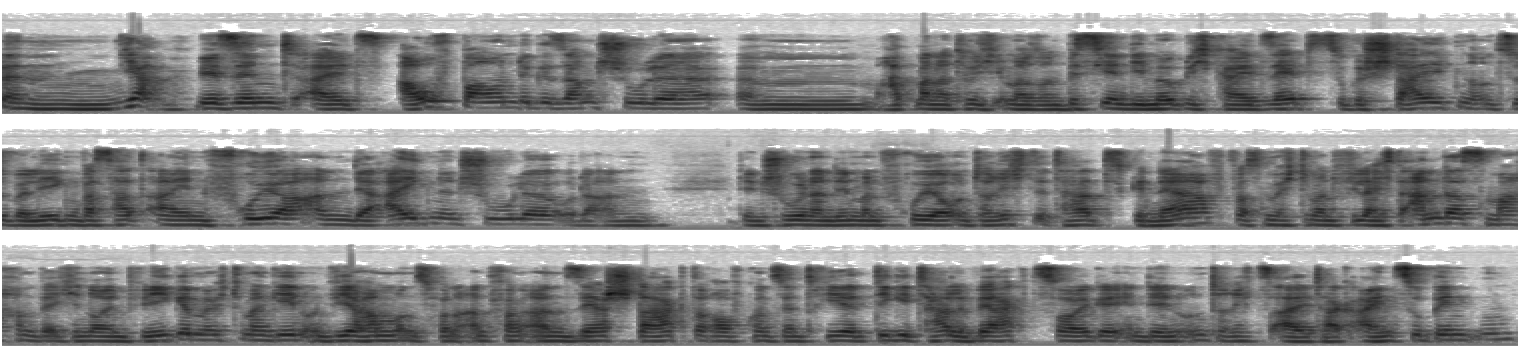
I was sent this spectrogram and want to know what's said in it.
Ähm, ja, wir sind als aufbauende Gesamtschule, ähm, hat man natürlich immer so ein bisschen die Möglichkeit, selbst zu gestalten und zu überlegen, was hat einen früher an der eigenen Schule oder an den Schulen, an denen man früher unterrichtet hat, genervt? Was möchte man vielleicht anders machen? Welche neuen Wege möchte man gehen? Und wir haben uns von Anfang an sehr stark darauf konzentriert, digitale Werkzeuge in den Unterrichtsalltag einzubinden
